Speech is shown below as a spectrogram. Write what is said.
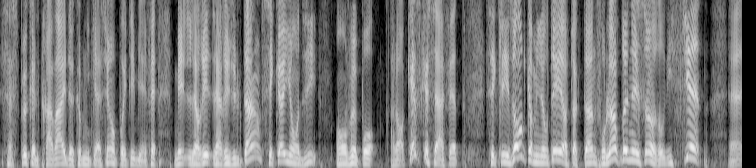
Ça se peut que le travail de communication n'a pas été bien fait. Mais la résultante, c'est qu'ils ont dit on veut pas. Alors, qu'est-ce que ça a fait? C'est que les autres communautés autochtones, faut leur donner ça, eux autres, ils se tiennent. Hein?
